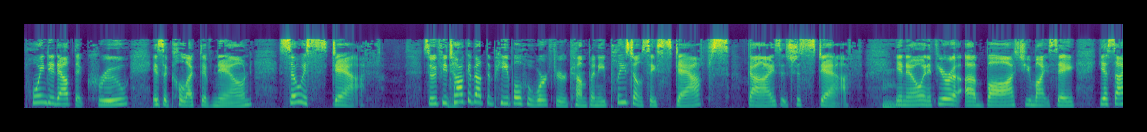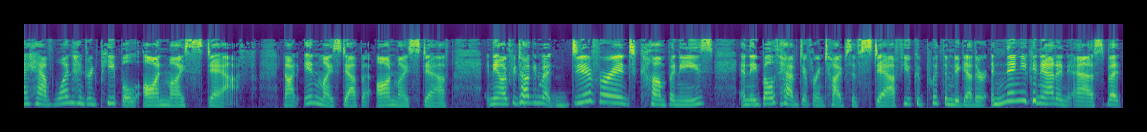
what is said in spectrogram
pointed out that crew is a collective noun. So is staff. So if you talk about the people who work for your company, please don't say staffs, guys. It's just staff. Mm. You know, and if you're a, a boss, you might say, yes, I have 100 people on my staff not in my staff, but on my staff. Now, if you're talking about different companies and they both have different types of staff, you could put them together and then you can add an S, but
